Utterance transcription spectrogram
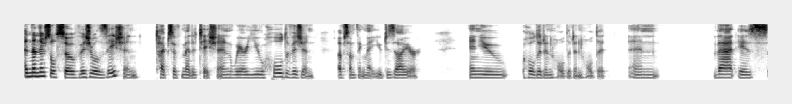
And then there's also visualization types of meditation where you hold a vision of something that you desire and you hold it and hold it and hold it. And that is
